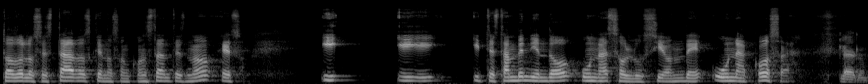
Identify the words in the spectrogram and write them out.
todos los estados que no son constantes, ¿no? Eso. Y, y, y te están vendiendo una solución de una cosa. Claro.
